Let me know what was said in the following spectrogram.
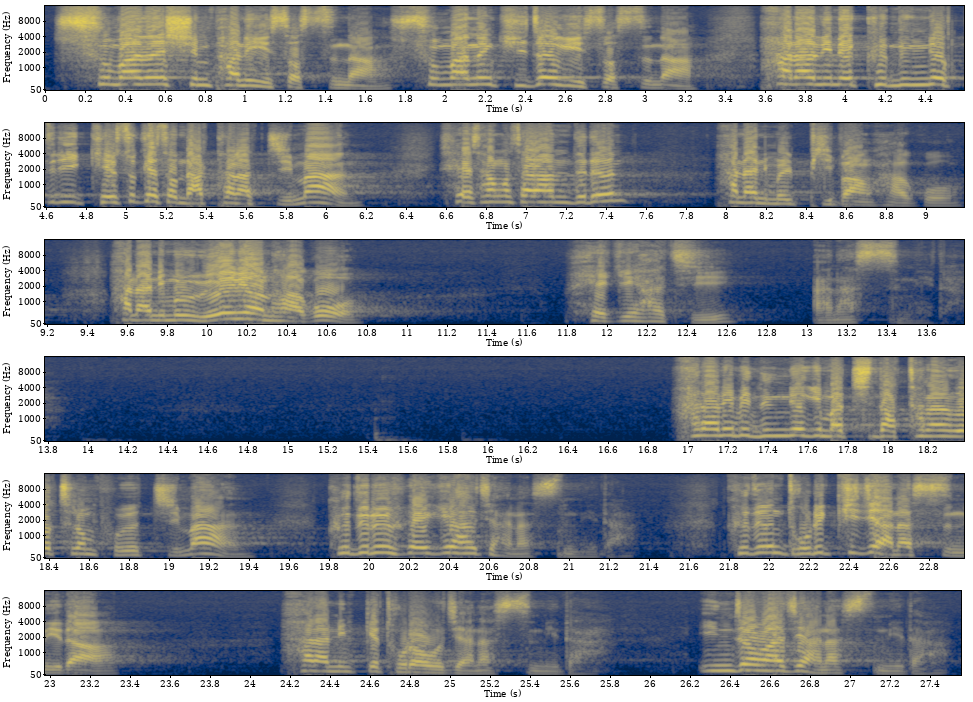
수많은 심판이 있었으나 수많은 기적이 있었으나 하나님의 그 능력들이 계속해서 나타났지만 세상 사람들은 하나님을 비방하고 하나님을 외면하고 회개하지 않았습니다. 하나님의 능력이 마치 나타나는 것처럼 보였지만 그들은 회개하지 않았습니다. 그들은 돌이키지 않았습니다. 하나님께 돌아오지 않았습니다. 인정하지 않았습니다.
